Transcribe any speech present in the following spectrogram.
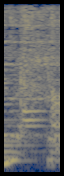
Yeah.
